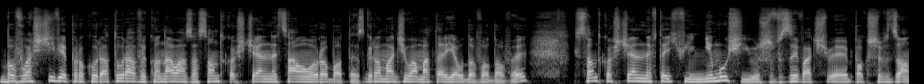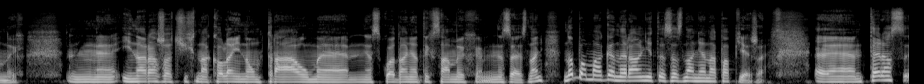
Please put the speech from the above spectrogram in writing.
bo właściwie prokuratura wykonała za sąd kościelny całą robotę, zgromadziła materiał dowodowy. Sąd kościelny w tej chwili nie musi już wzywać e, pokrzywdzonych mm, i narażać ich na kolejną traumę składania tych samych zeznań, no bo ma generalnie te zeznania na papierze. E, teraz e,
